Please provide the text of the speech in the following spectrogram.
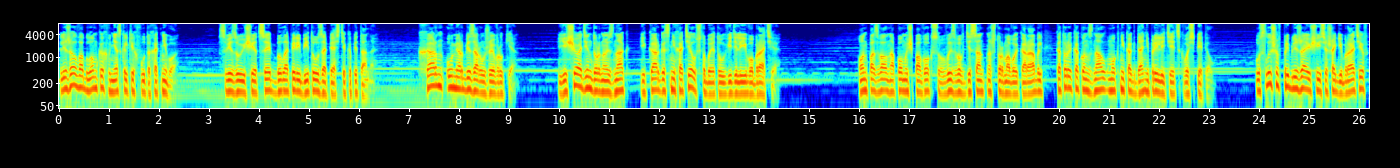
лежал в обломках в нескольких футах от него. Связующая цепь была перебита у запястья капитана. Харн умер без оружия в руке. Еще один дурной знак, и Каргас не хотел, чтобы это увидели его братья. Он позвал на помощь по Воксу, вызвав десантно-штурмовой корабль, который, как он знал, мог никогда не прилететь сквозь пепел. Услышав приближающиеся шаги братьев,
